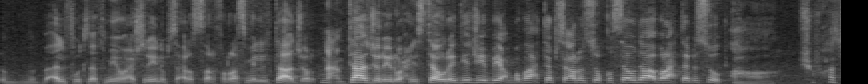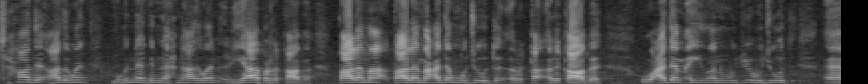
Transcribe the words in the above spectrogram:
ب 1320 بسعر الصرف الرسمي للتاجر. نعم. تاجر يروح يستورد يجي يبيع بضاعته بسعر السوق السوداء براحته بالسوق. آه. شوف هذا هذا وين؟ مو قلنا قلنا إحنا هذا وين؟ غياب الرقابة. طالما طالما عدم وجود رقابة وعدم أيضا وجود آه،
